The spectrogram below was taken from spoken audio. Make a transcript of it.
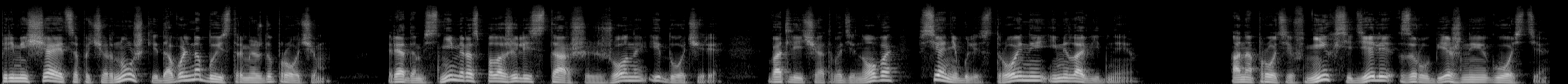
перемещается по чернушке довольно быстро, между прочим. Рядом с ними расположились старшие жены и дочери. В отличие от водяного, все они были стройные и миловидные а напротив них сидели зарубежные гости.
